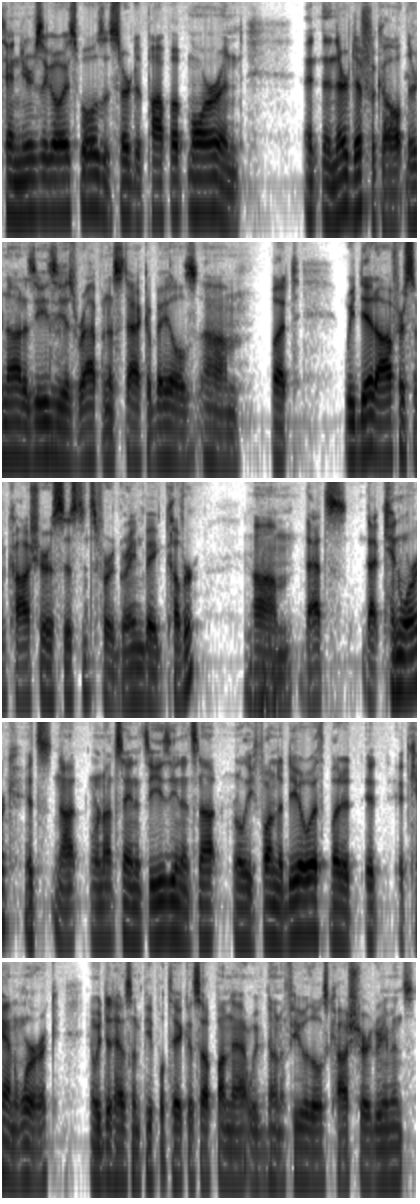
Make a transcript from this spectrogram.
ten years ago, I suppose. It started to pop up more, and and, and they're difficult. They're not as easy as wrapping a stack of bales. Um, but we did offer some cost share assistance for a grain bag cover. Um, that's that can work. It's not. We're not saying it's easy and it's not really fun to deal with, but it it, it can work. And we did have some people take us up on that. We've done a few of those cost share agreements.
